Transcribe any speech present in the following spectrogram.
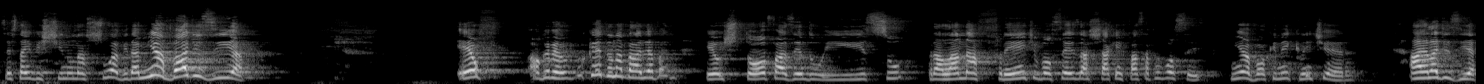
você está investindo na sua vida. A minha avó dizia, eu, alguém pergunta, por que dona Bárbara? Eu estou fazendo isso para lá na frente vocês achar quem faça por vocês. Minha avó que nem crente era. Aí ela dizia,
